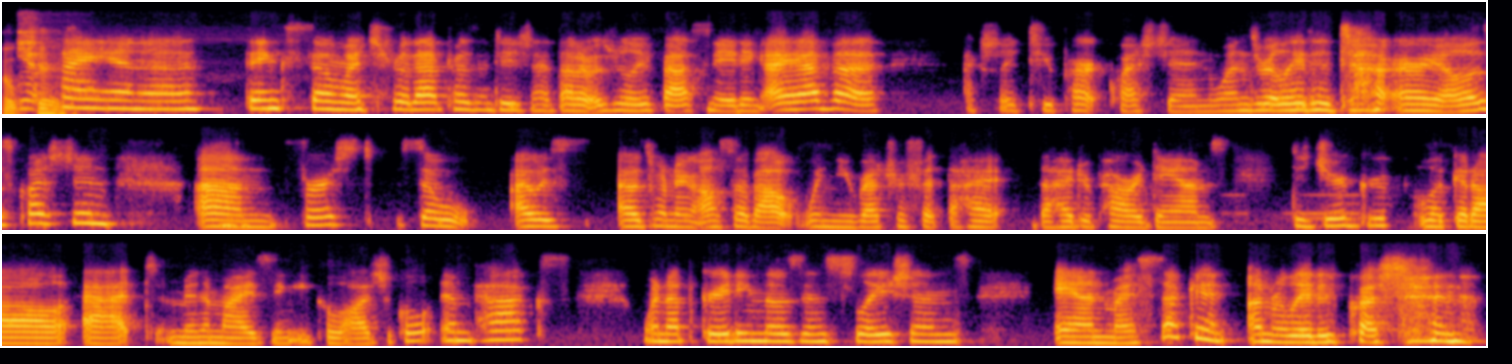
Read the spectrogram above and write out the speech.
Okay. Hi, Anna. Thanks so much for that presentation. I thought it was really fascinating. I have a actually two part question. One's related to Ariella's question. Um, first, so I was I was wondering also about when you retrofit the hy the hydropower dams. Did your group look at all at minimizing ecological impacts when upgrading those installations? And my second unrelated question,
